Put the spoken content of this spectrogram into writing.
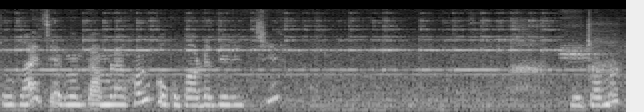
সো গাইজ এর মধ্যে আমরা এখন কোকো পাউডার দিয়ে দিচ্ছি। দু চামচ।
